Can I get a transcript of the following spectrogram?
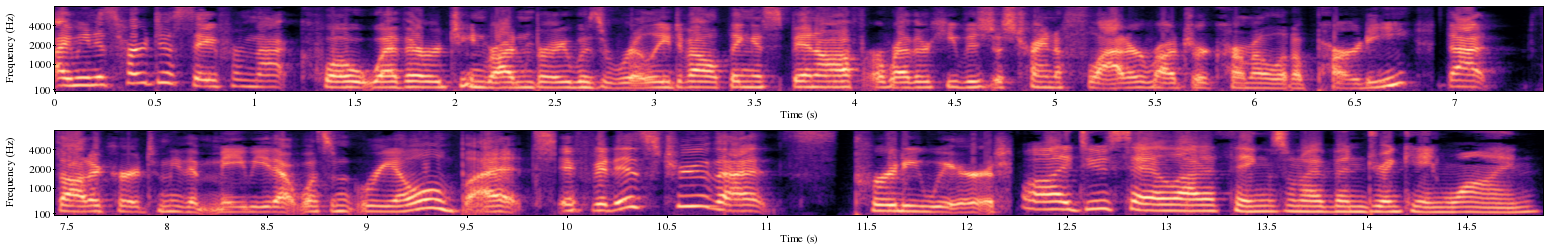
i mean it's hard to say from that quote whether gene roddenberry was really developing a spin-off or whether he was just trying to flatter roger carmel at a party that thought occurred to me that maybe that wasn't real but if it is true that's pretty weird Well, I do say a lot of things when I've been drinking wine.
